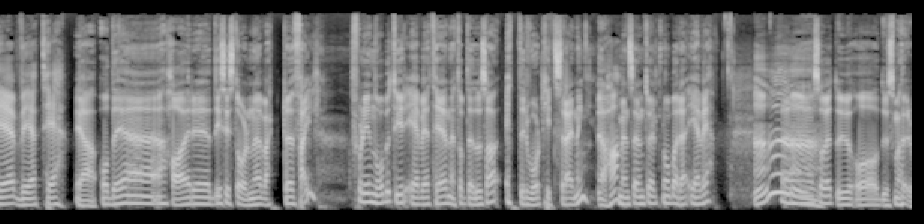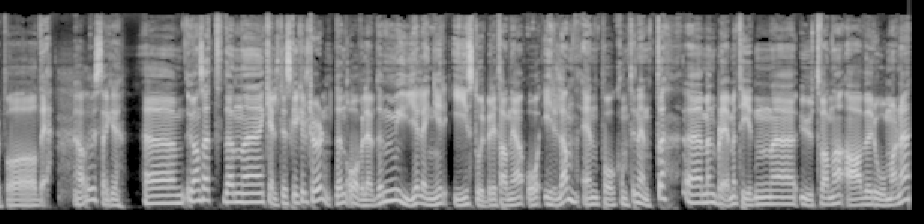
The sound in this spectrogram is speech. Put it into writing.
EVT. Ja, og det har de siste årene vært eh, feil. Fordi nå betyr EVT nettopp det du sa, etter vår tidsregning. Jaha. Mens eventuelt nå bare er EV. Ah, Eh, Så vet du og du som hører på det. ja, det visste jeg ikke. Uh, uansett, den keltiske kulturen den overlevde mye lenger i Storbritannia og Irland enn på kontinentet, uh, men ble med tiden uh, utvanna av romerne,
